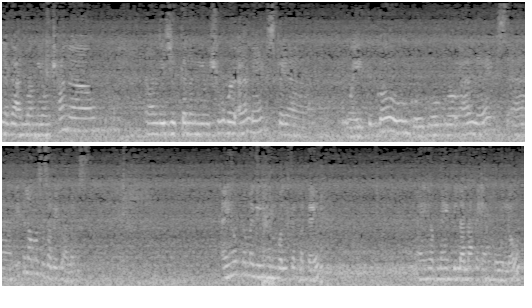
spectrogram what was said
Alagaan mo ang iyong channel. Uh, legit ka ng YouTuber, Alex. Kaya, way to go. Go, go, go, Alex. And ito lang masasabi ko, Alex. I hope na maging humble ka pa din. I hope na hindi lalaki ang ulo.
